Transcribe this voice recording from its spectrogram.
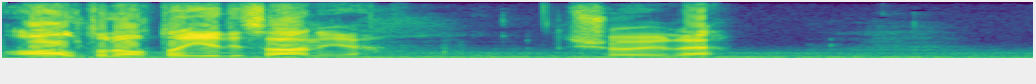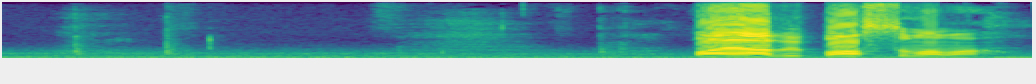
Altı nokta yedi saniye. Şöyle. Bayağı bir bastım ama.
